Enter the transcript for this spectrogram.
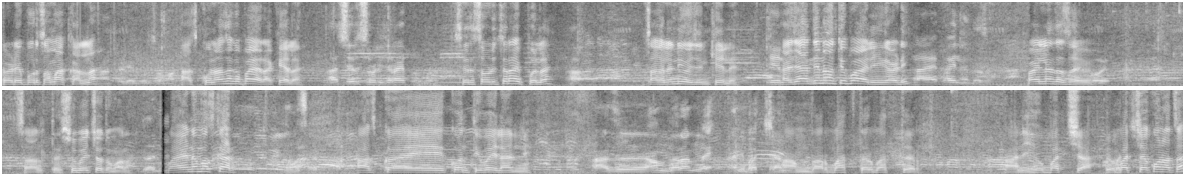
कडेपूरचा महाकाल ना? आज कुणाचा का पायरा केलाय आज शिरसोडीचा रायपूर शिरसवडीचं रायफल? आहे चांगलं नियोजन केलंय. त्याच्या आधी नव्हती पळाली ही गाडी? पहिल्यांदाच आहे. चालतंय. शुभेच्छा तुम्हाला. बाय नमस्कार. नमस्कार. आज काय कोणती बैल आणली? आज आमदार आणलाय आणि बच्चा आमदार बहात्तर बहात्तर. आणि ह्यो बच्चा ह्यो बच्चा. कोणाचा?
